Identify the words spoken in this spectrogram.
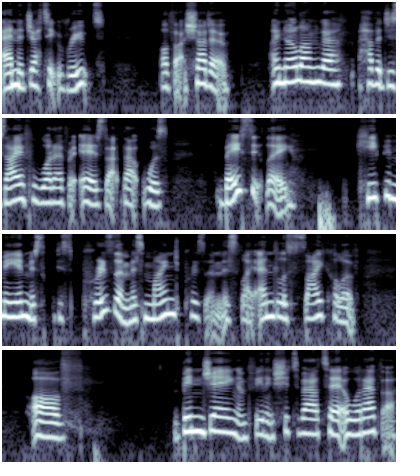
energetic root of that shadow. I no longer have a desire for whatever it is that that was basically keeping me in this this prison, this mind prison, this like endless cycle of of binging and feeling shit about it or whatever.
